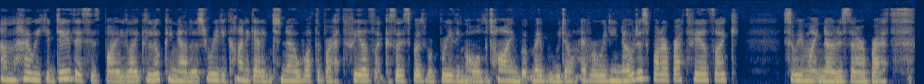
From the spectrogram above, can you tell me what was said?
And how we can do this is by like looking at it, really kind of getting to know what the breath feels like. Because I suppose we're breathing all the time, but maybe we don't ever really notice what our breath feels like. So we might notice that our breath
